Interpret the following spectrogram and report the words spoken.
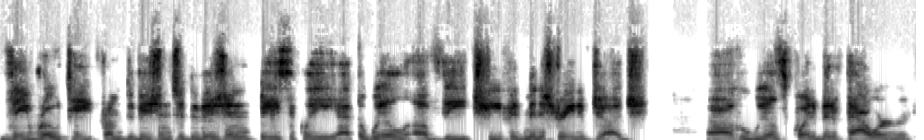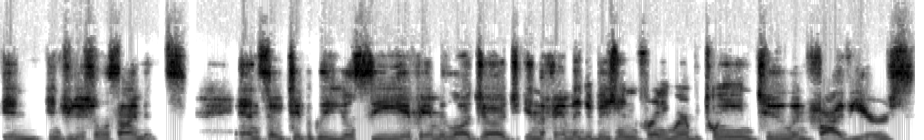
they rotate from division to division basically at the will of the chief administrative judge, uh, who wields quite a bit of power in, in judicial assignments. And so typically you'll see a family law judge in the family division for anywhere between two and five years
